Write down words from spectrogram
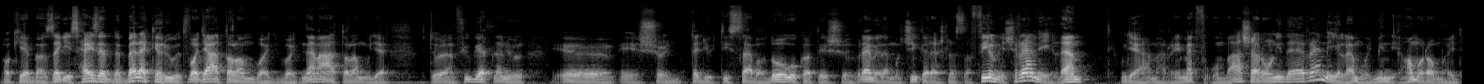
aki ebben az egész helyzetbe belekerült, vagy általam, vagy, vagy nem általam, ugye tőlem függetlenül, és hogy tegyük tisztába a dolgokat, és remélem, hogy sikeres lesz a film, és remélem, ugye már én meg fogom vásárolni, de remélem, hogy minél hamarabb majd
